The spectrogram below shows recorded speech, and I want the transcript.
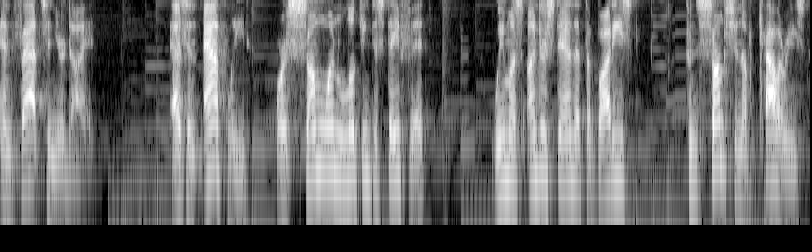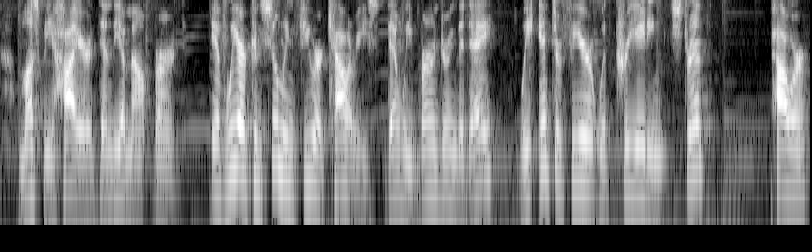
and fats in your diet. As an athlete or someone looking to stay fit, we must understand that the body's consumption of calories must be higher than the amount burned. If we are consuming fewer calories than we burn during the day, we interfere with creating strength, power,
